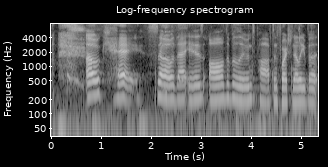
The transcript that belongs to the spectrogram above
okay, so that is all the balloons popped, unfortunately, but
